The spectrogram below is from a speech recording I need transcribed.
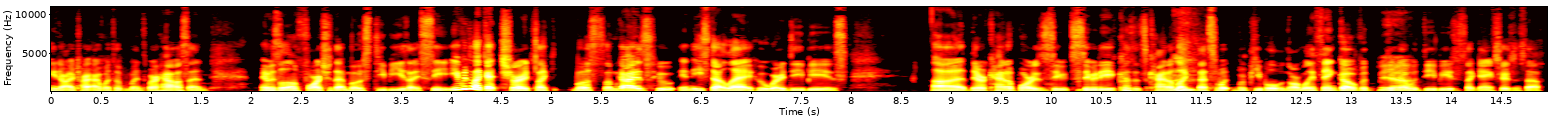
you know I tried I went to Men's Wearhouse and it was a little unfortunate that most DBs I see, even like at church, like most some guys who in East LA who wear DBs, uh, they're kind of more zoot suity because it's kind of like that's what, people normally think of with you know with DBs. It's like gangsters and stuff.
